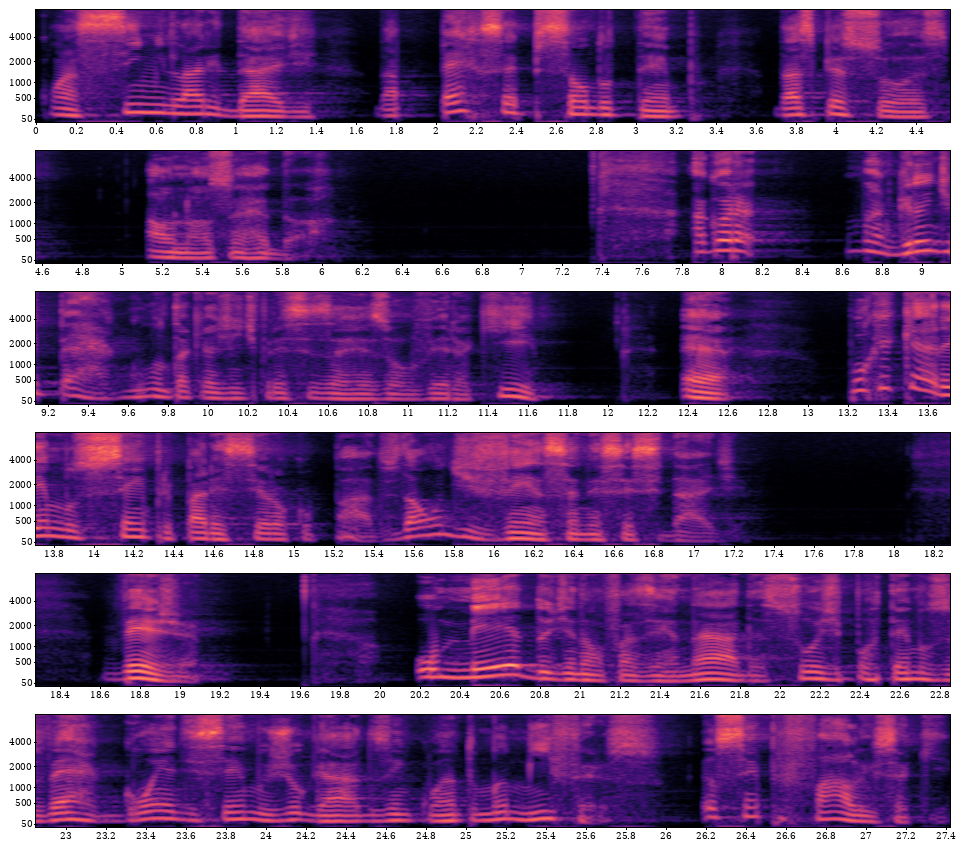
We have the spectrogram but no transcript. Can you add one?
com a similaridade da percepção do tempo das pessoas ao nosso redor. Agora, uma grande pergunta que a gente precisa resolver aqui é: por que queremos sempre parecer ocupados? Da onde vem essa necessidade? Veja, o medo de não fazer nada surge por termos vergonha de sermos julgados enquanto mamíferos. Eu sempre falo isso aqui.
